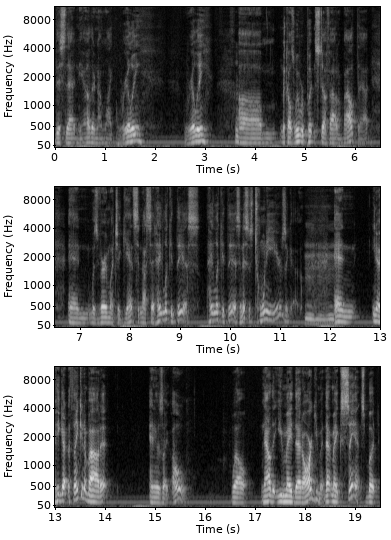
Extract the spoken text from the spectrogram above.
this, that, and the other. And I'm like, really, really. um, because we were putting stuff out about that and was very much against it. And I said, hey, look at this. Hey, look at this. And this is 20 years ago. Mm-hmm. And, you know, he got to thinking about it and he was like, oh, well, now that you made that argument, that makes sense. But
